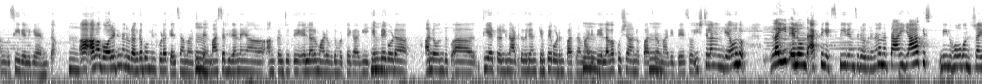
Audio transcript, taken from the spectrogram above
ಒಂದು ಸೀರಿಯಲ್ಗೆ ಅಂತ. ಅವಾಗ ಆಲ್ರೆಡಿ ನಾನು ರಂಗಭೂಮಿಲಿ ಕೂಡ ಕೆಲಸ ಮಾಡ್ತಿದ್ದೆ. ಮಾಸ್ಟರ್ ಹಿರಣ್ಣಯ್ಯ ಅಂಕಲ್ ಜೊತೆ ಎಲ್ಲರೂ ಮಾಡುವುದು ಹೊಟ್ಟೆಗಾಗಿ ಕೆಂಪೇಗೌಡ ಅನ್ನೋ ಒಂದು ಥಿಯೇಟರ್ ಅಲ್ಲಿ ನಾಟಕದಲ್ಲಿ ನಾನು ಕೆಂಪೇಗೌಡನ ಪಾತ್ರ ಮಾಡಿದ್ದೆ ಲವಕುಶ ಅನ್ನೋ ಪಾತ್ರ ಮಾಡಿದ್ದೆ. ಸೊ ಇಷ್ಟೆಲ್ಲ ನನಗೆ ಒಂದು ಲೈಟ್ ಎಲ್ಲೋ ಒಂದು ಆಕ್ಟಿಂಗ್ ಎಕ್ಸ್ಪೀರಿಯನ್ಸ್ ಇರೋದ್ರಿಂದ ನನ್ನ ತಾಯಿ ಯಾಕೆ ನೀನ್ ಹೋಗೊಂದು ಟ್ರೈ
